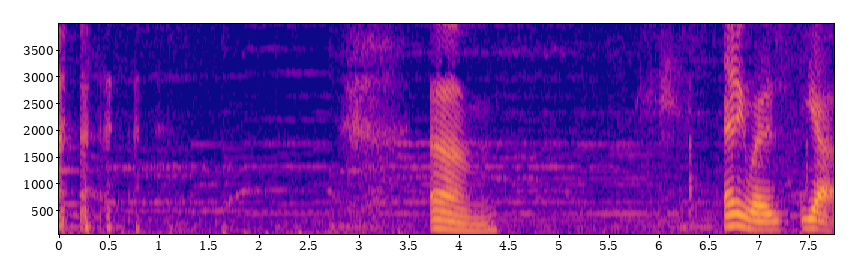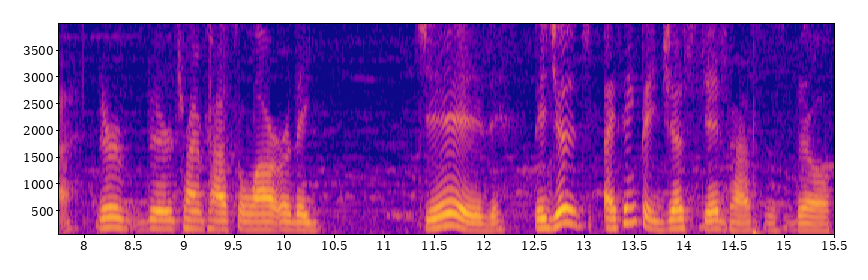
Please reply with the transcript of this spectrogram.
um anyways, yeah. They're they're trying to pass a law or they did. They just I think they just did pass this bill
